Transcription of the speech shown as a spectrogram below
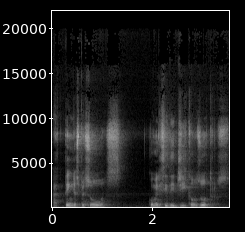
atende as pessoas, como ele se dedica aos outros,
